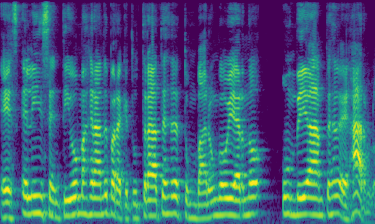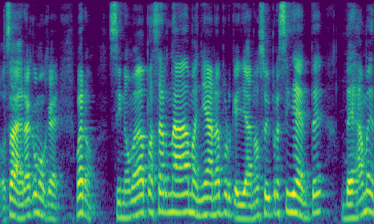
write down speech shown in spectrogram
es el incentivo más grande para que tú trates de tumbar un gobierno un día antes de dejarlo. O sea, era como que, bueno, si no me va a pasar nada mañana porque ya no soy presidente, déjame,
